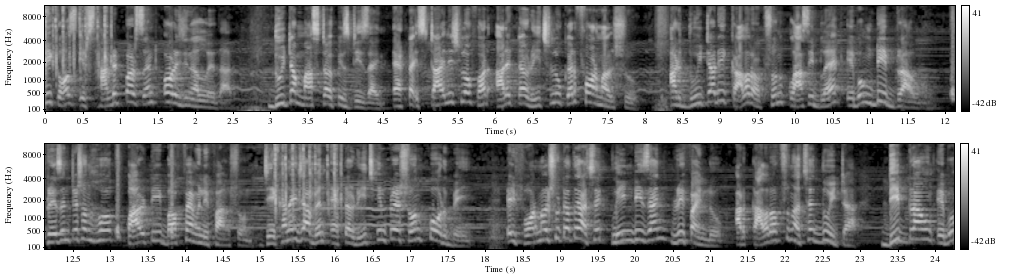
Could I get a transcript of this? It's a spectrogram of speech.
because it's hundred percent original leather দুইটা মাস্টারপিস ডিজাইন একটা স্টাইলিশ লোফার আরেকটা রিচ লুকের ফর্মাল শু আর দুইটারই কালার অপশন ক্লাসি ব্ল্যাক এবং ডিপ ব্রাউন প্রেজেন্টেশন হোক পার্টি বা ফ্যামিলি ফাংশন যেখানেই যাবেন একটা রিচ ইমপ্রেশন পড়বেই। এই ফর্মাল শুটাতে আছে ক্লিন ডিজাইন রিফাইন লুক আর কালার অপশন আছে দুইটা ডিপ ব্রাউন এবং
